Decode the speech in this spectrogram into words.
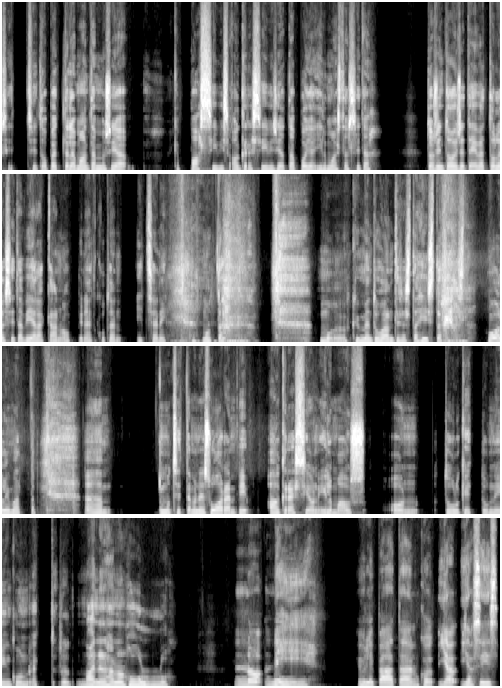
sitten sit opettelemaan tämmöisiä passiivis-aggressiivisia tapoja ilmaista sitä. Tosin toiset eivät ole sitä vieläkään oppineet, kuten itseni, mutta mu- kymmentuhantisesta historiasta huolimatta. Ähm, mutta sitten tämmöinen suorempi aggression ilmaus on tulkittu niin kuin, että nainenhan on hullu. no niin, ylipäätään. Ja, ja siis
